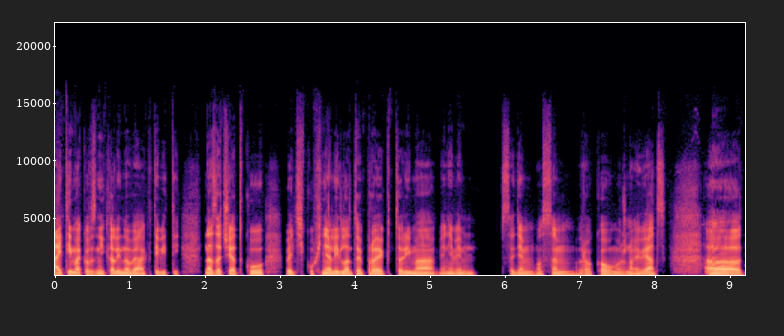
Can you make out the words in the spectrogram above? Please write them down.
aj tým, ako vznikali nové aktivity. Na začiatku, veď kuchyňa Lidla to je projekt, ktorý má, ja neviem, 7-8 rokov, možno aj viac. Uh,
